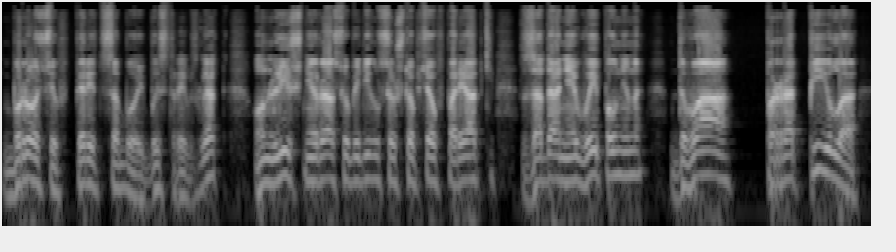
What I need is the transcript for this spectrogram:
Бросив перед собой быстрый взгляд, он лишний раз убедился, что все в порядке, задание выполнено, два пропила —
